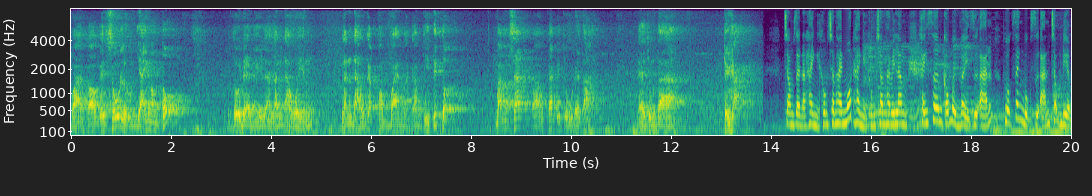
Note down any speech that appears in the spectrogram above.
và có cái số lượng giải ngon tốt tôi đề nghị là lãnh đạo huyện, lãnh đạo các phòng ban là các ông chí tiếp tục bám sát vào các cái chủ đề tài để chúng ta triển khai trong giai đoạn 2021-2025, Khánh Sơn có 17 dự án thuộc danh mục dự án trọng điểm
